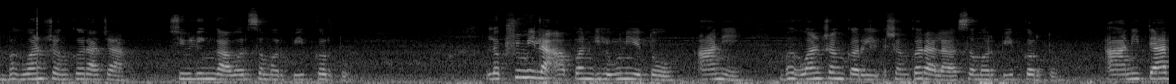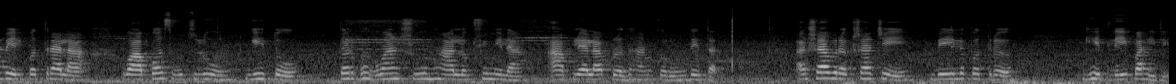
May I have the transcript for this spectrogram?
भगवान शंकराच्या शिवलिंगावर समर्पित करतो. लक्ष्मीला आपण घेऊन येतो आणि भगवान शंकरी शंकराला समर्पित करतो. आणि त्या बेलपत्राला वापस उचलून घेतो तर भगवान शिव महालक्ष्मीला आपल्याला प्रदान करून देतात. अशा वृक्षाचे बेलपत्र घेतले पाहिजे.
